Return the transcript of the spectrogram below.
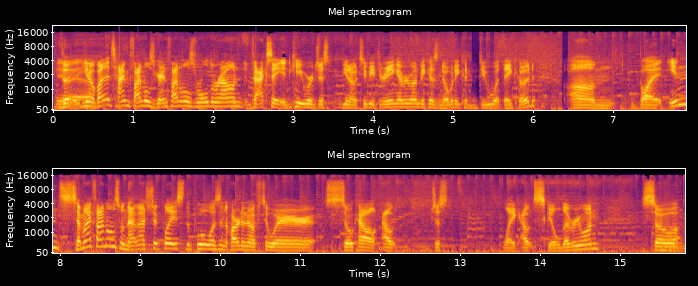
The Yeah. you know by the time finals, grand finals rolled around, Vaxe Idke were just you know two v threeing everyone because nobody could do what they could. Um, but in semifinals, when that match took place, the pool wasn't hard enough to where SoCal out just like outskilled everyone. So Hmm.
